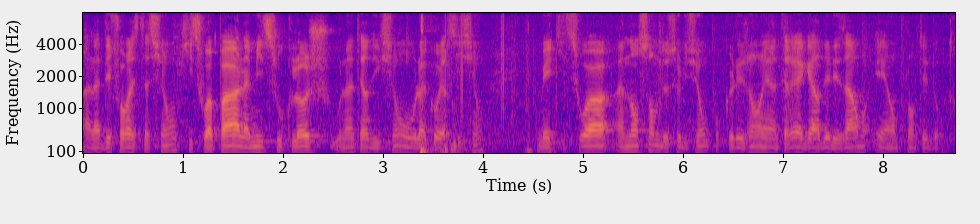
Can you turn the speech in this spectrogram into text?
à, la déforestation qui soit pas la mise sous cloche ou l'interdiction ou la coercition, mais qui soit un ensemble de solutions pour que les gens aient intérêt à garder les arbres et à en planter d'autres.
